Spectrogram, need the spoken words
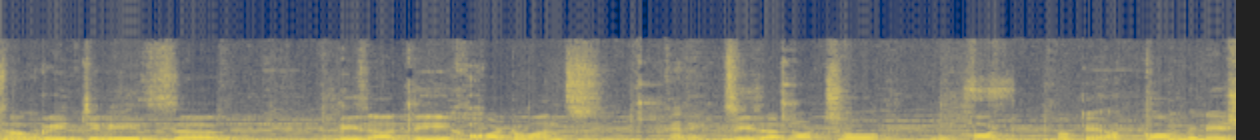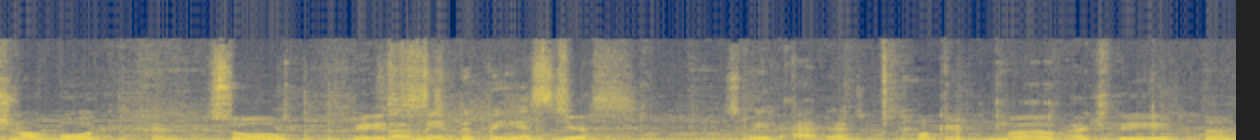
Now green chilies, uh, these are the hot ones Correct. These are not so yes. hot. Okay, a combination of both. Correct. So paste. So I've made the paste. Yes. So we'll add it. Okay, uh, actually, huh.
